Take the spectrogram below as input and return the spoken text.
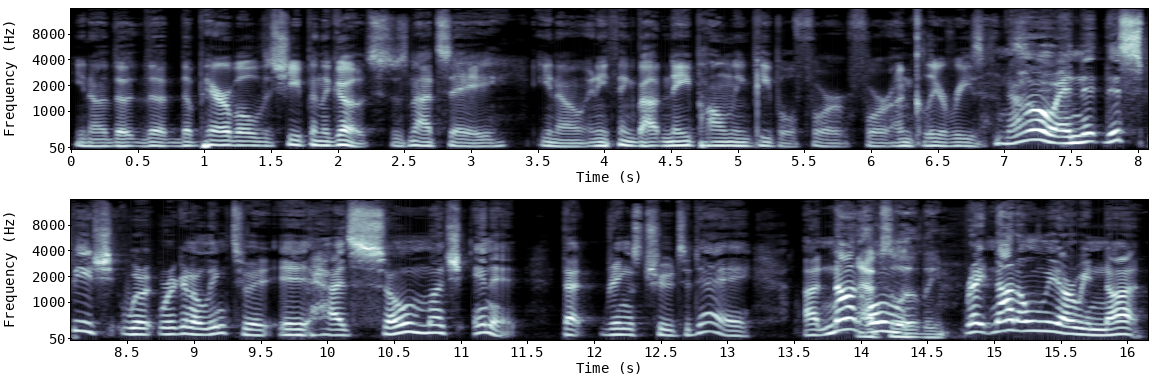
you know, the the the parable of the sheep and the goats does not say you know anything about napalming people for for unclear reasons. No, and th- this speech we're we're going to link to it. It has so much in it that rings true today. Uh, not absolutely only, right. Not only are we not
